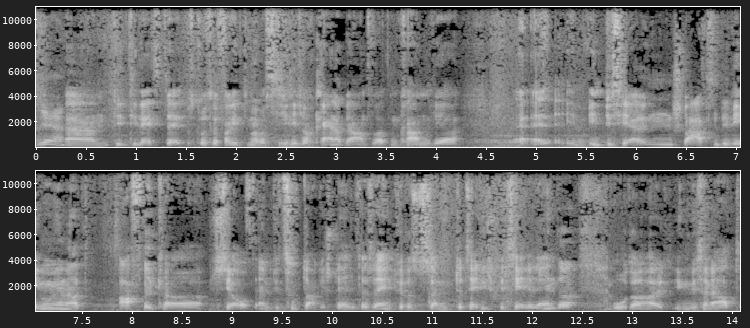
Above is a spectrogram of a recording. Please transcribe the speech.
Ja. Ähm, die, die letzte etwas größere Frage, die man aber sicherlich auch kleiner beantworten kann, wäre, äh, in, in bisherigen schwarzen Bewegungen hat Afrika sehr oft einen Bezug dargestellt. Also entweder sozusagen tatsächlich spezielle Länder oder halt irgendwie so eine Art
